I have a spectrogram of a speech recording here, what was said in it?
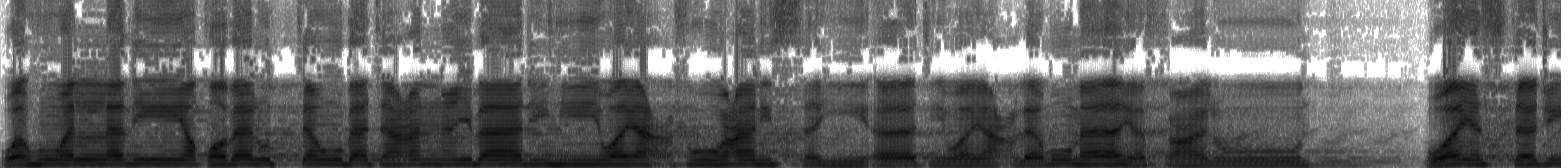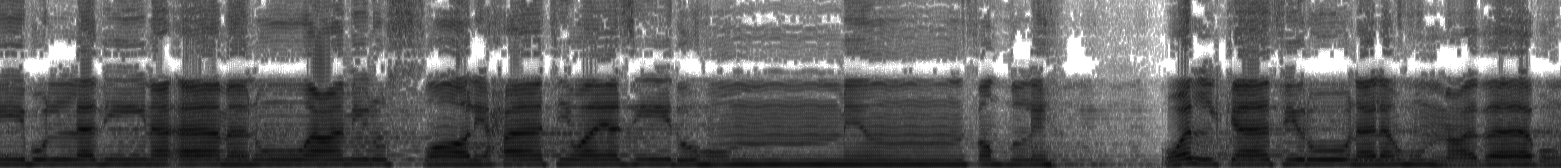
وهو الذي يقبل التوبة عن عباده ويعفو عن السيئات ويعلم ما يفعلون. ويستجيب الذين آمنوا وعملوا الصالحات ويزيدهم من فضله والكافرون لهم عذاب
